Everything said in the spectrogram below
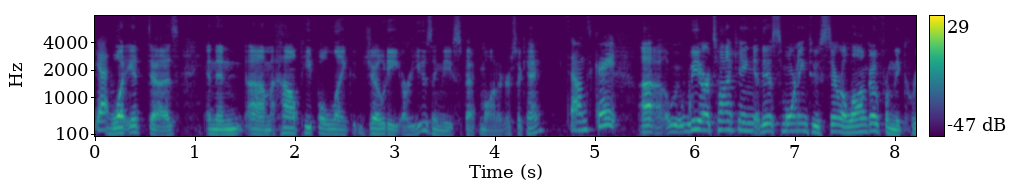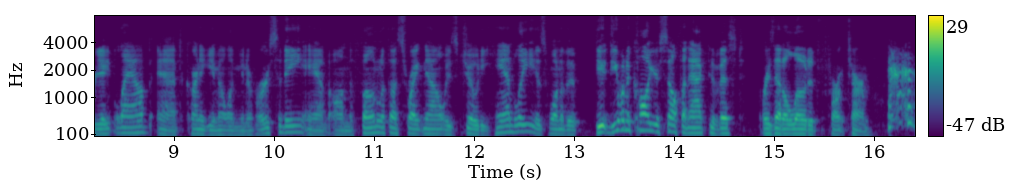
Yes. what it does, and then um, how people like Jody are using these Speck monitors, okay? Sounds great. Uh, we are talking this morning to Sarah Longo from the Create Lab at Carnegie Mellon University, and on the phone with us right now is Jody Handley. Is one of the. Do, do you want to call yourself an activist, or is that a loaded term?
